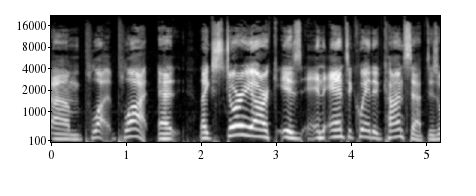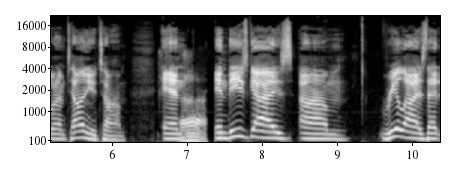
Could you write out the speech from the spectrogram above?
um, plot. Plot at like story arc is an antiquated concept, is what I'm telling you, Tom. And Ah, and these guys um, realize that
